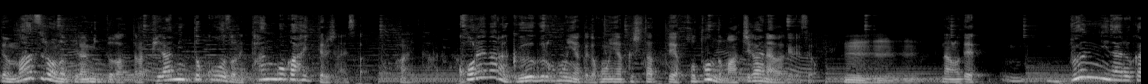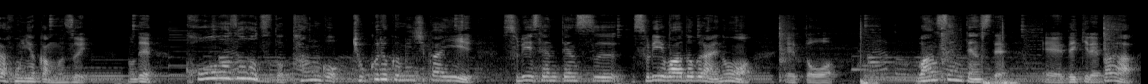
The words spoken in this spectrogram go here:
でもマズローのピラミッドだったらピラミッド構造に単語が入ってるじゃないですか。はいはい。これなら Google 翻訳で翻訳したってほとんど間違いないわけですよ。うんうんなので文になるから翻訳はむずい。ので構造図と単語極力短い3センテンス3ワードぐらいのえっとワンセンテンスで、えーできれば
